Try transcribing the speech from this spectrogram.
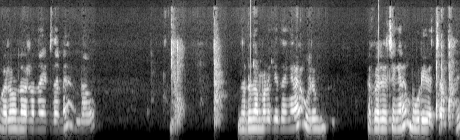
ഓരോന്നോരോന്നായിട്ട് തന്നെ ഉണ്ടാവും. എന്നിട്ട് നമ്മൾക്ക് ഇതിങ്ങനെ ഒരു ഡബ്ബയിൽ വെച്ചിങ്ങനെ മൂടി വെച്ചാൽ മതി.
